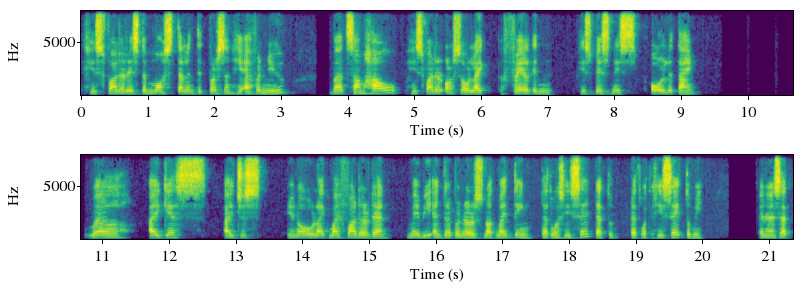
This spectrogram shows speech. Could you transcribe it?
his father is the most talented person he ever knew, but somehow his father also like failed in his business all the time well, I guess I just, you know, like my father then. Maybe entrepreneurs not my thing. That was he said that to that what he said to me. And I said,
